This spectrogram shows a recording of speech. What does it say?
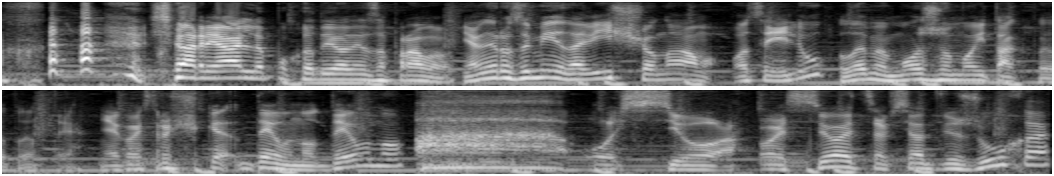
Я реально, походу, його не заправив. Я не розумію, навіщо нам оцей люк, коли ми можемо і так випливти. Якось трошки дивно, дивно. А, ось сьо. Ось ця вся двіжуха,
